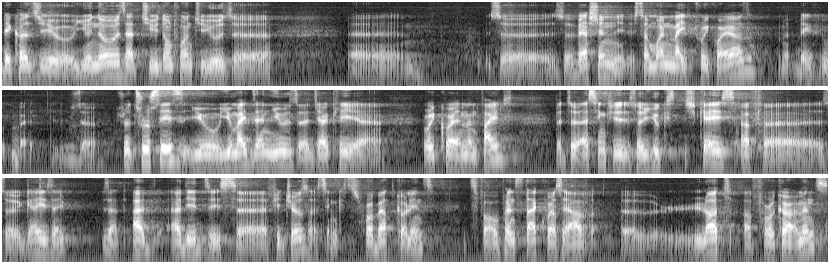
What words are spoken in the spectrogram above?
because you you know that you don't want to use uh, uh, the the version someone might require, but the, the truth is you you might then use uh, directly uh, requirement files. But uh, I think the use case of uh, the guys that that add, added these uh, features, I think it's Robert Collins. It's for OpenStack where they have a lot of requirements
